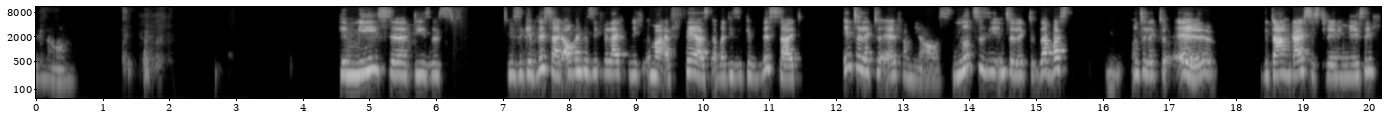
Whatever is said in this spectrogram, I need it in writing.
Genau. Genieße dieses, diese Gewissheit, auch wenn du sie vielleicht nicht immer erfährst, aber diese Gewissheit intellektuell von mir aus. Nutze sie intellektuell, was intellektuell, Gedanken, Geistestraining mäßig,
